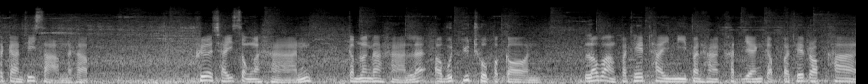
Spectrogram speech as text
ชกาลที่ 3 นะครับ เพื่อใช้ส่งอาหารกำลังทหารและอาวุธยุโทโธปกรณ์ ระหว่างประเทศไทยมีปัญหาขัดแย้งกับประเทศรอบข้าง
